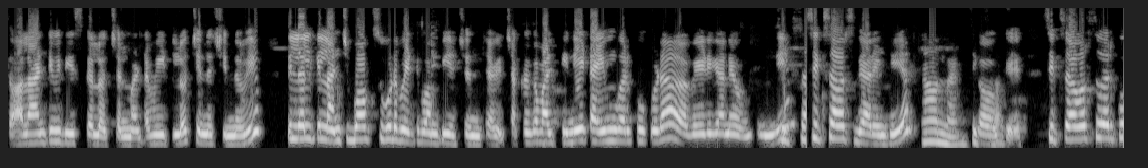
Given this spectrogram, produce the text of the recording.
సో అలాంటివి తీసుకెళ్ళొచ్చు అనమాట వీటిలో చిన్న చిన్నవి. పిల్లలకి లంచ్ బాక్స్ కూడా పెట్టి పంపించచ్చు చక్కగా వాళ్ళు తినే టైం వరకు కూడా వేడిగానే ఉంటుంది. Six hours guarantee. Okay six hours వరకు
